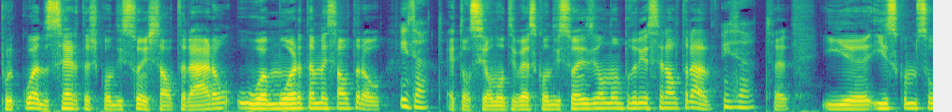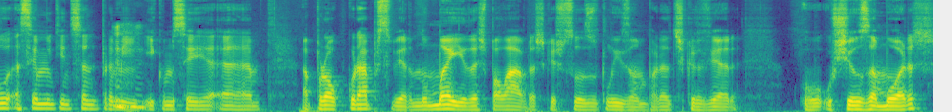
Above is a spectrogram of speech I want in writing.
Porque quando certas condições se alteraram, o amor também se alterou. Exato, Então, se ele não tivesse condições, ele não poderia ser alterado. exato. certo? E eh, isso começou a ser muito interessante para mim e comecei a, a procurar perceber no meio das palavras que as pessoas utilizam para descrever o- os seus amores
